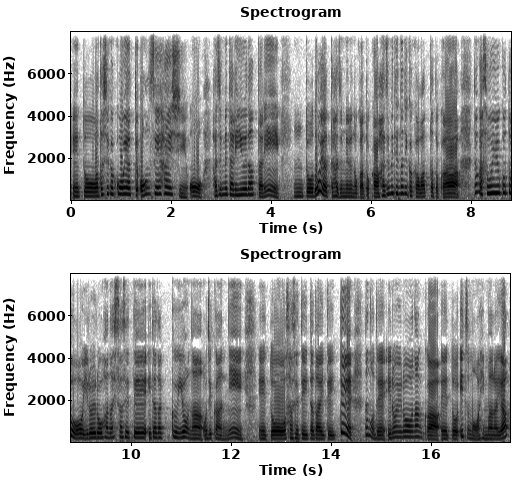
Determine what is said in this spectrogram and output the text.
えっ、ー、と、私がこうやって音声配信を始めた理由だったり、うんと、どうやって始めるのかとか、始めて何か変わったとか、なんかそういうことをいろいろお話しさせていただくようなお時間に、えっ、と、させていただいていて、なので、いろいろなんか、えっ、と、いつもはヒマラヤ、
